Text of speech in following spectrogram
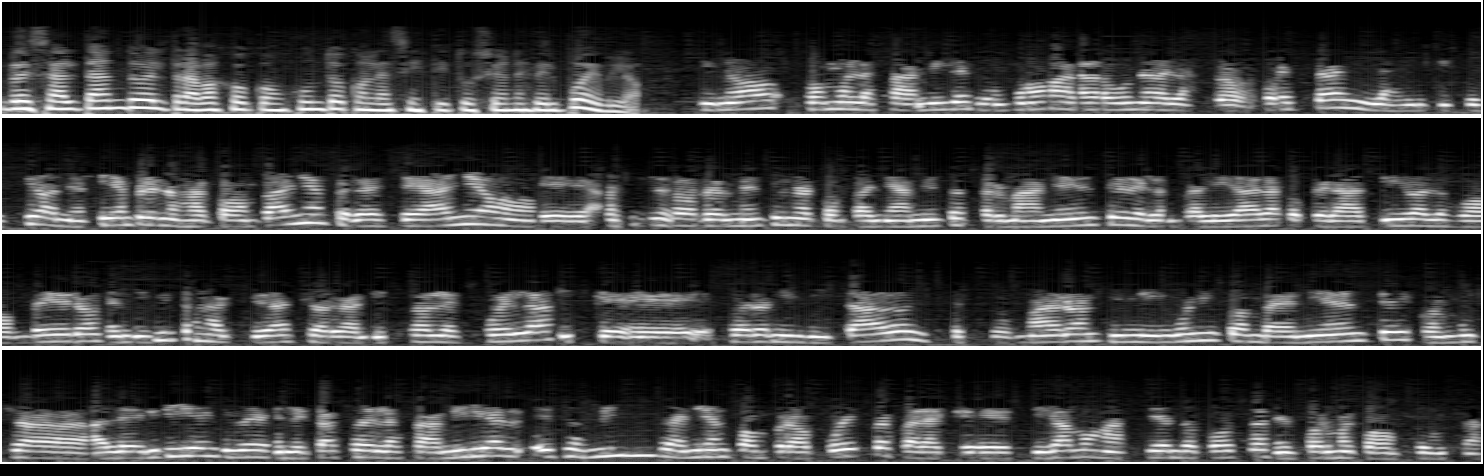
resaltando el trabajo conjunto con las instituciones del pueblo sino cómo las familias sumó a cada una de las propuestas y las instituciones. Siempre nos acompañan, pero este año eh, ha sido realmente un acompañamiento permanente de la realidad de la cooperativa, los bomberos, en distintas actividades que organizó la escuela y que fueron invitados y se sumaron sin ningún inconveniente y con mucha alegría. En el caso de las familias, ellos mismos venían con propuestas para que sigamos haciendo cosas en forma conjunta.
